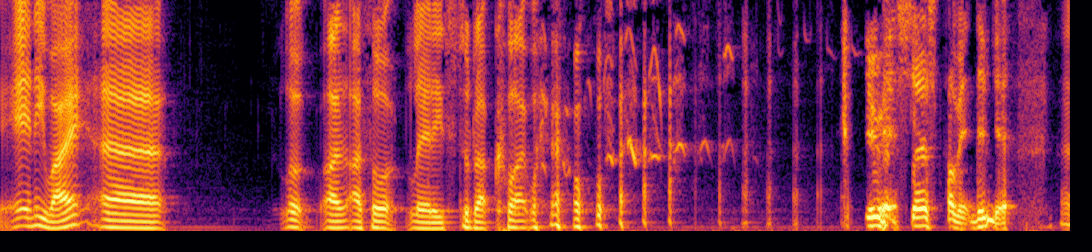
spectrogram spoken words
Anyway, uh, look, I, I thought Laddie stood up quite well. You read Surf's comment, didn't you?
